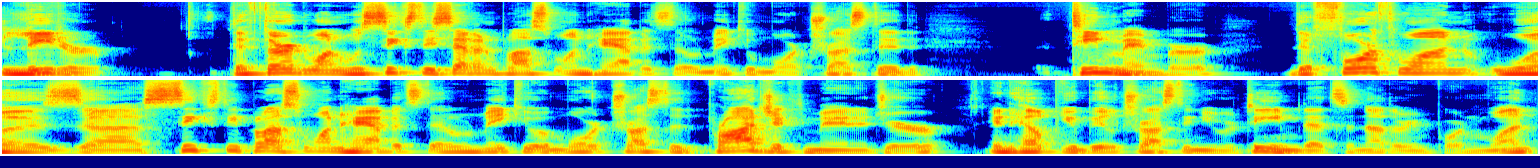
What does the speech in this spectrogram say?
leader. The third one was 67 plus one habits that will make you more trusted team member. The fourth one was uh, 60 plus one habits that will make you a more trusted project manager and help you build trust in your team. That's another important one.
